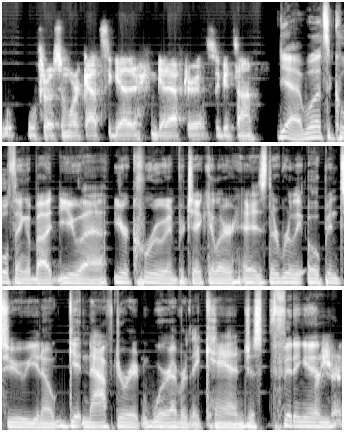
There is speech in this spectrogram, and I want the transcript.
we'll, we'll throw some workouts together and get after it. It's a good time. Yeah, well, that's a cool thing about you, uh, your crew in particular, is they're really open to you know getting after it wherever they can, just fitting in. sure.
